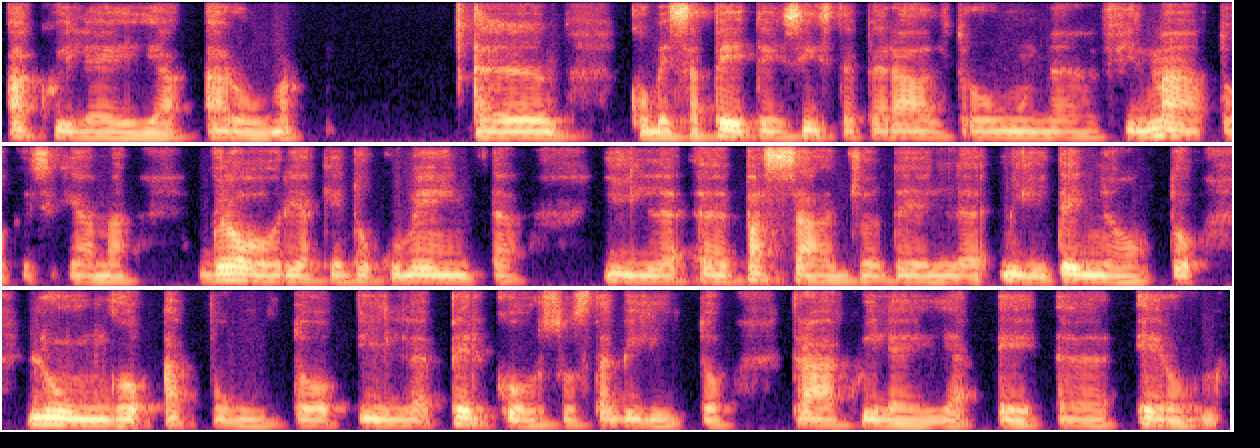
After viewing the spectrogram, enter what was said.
Aquileia a Roma. Eh, come sapete esiste peraltro un filmato che si chiama Gloria che documenta il eh, passaggio del milite ignoto lungo appunto il percorso stabilito tra Aquileia e, eh, e Roma.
